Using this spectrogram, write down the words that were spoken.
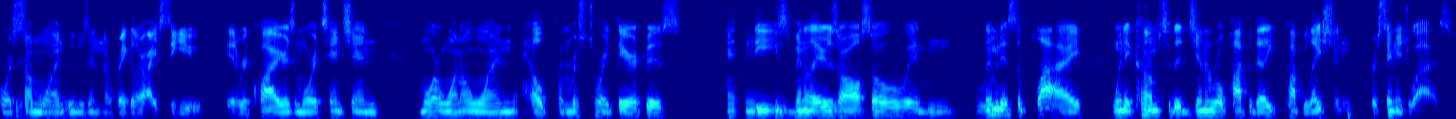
or someone mm-hmm. who's in the regular ICU. It requires more attention, more one-on-one help from respiratory therapists, and these ventilators are also in limited supply when it comes to the general popula- population percentage-wise.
